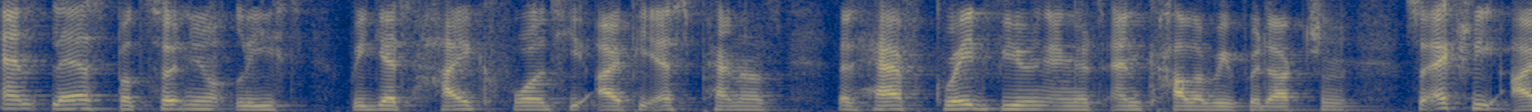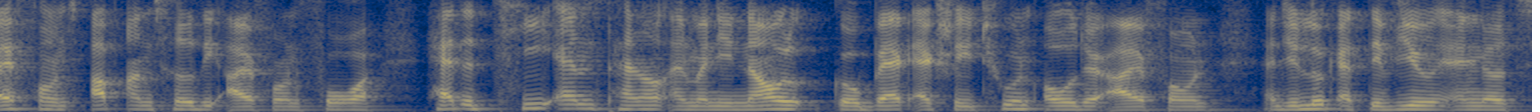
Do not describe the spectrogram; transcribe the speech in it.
And last but certainly not least, we get high quality IPS panels that have great viewing angles and color reproduction. So actually iPhones up until the iPhone 4 had a TN panel and when you now go back actually to an older iPhone and you look at the viewing angles,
